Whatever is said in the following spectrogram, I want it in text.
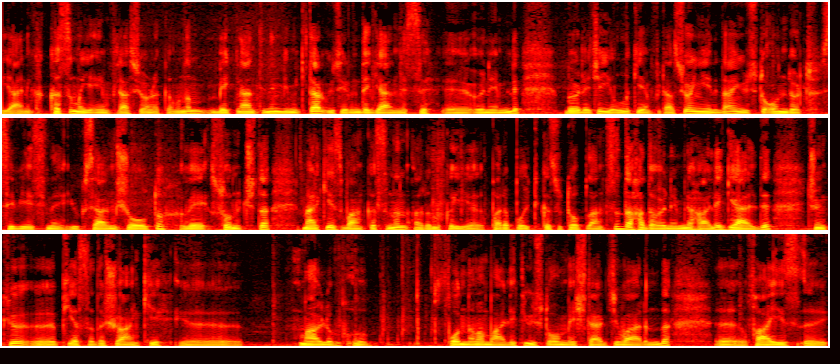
yani Kasım ayı enflasyon rakamının beklentinin bir miktar üzerinde üzerinde gelmesi e, önemli. Böylece yıllık enflasyon yeniden %14 seviyesine yükselmiş oldu ve sonuçta Merkez Bankası'nın Aralık ayı para politikası toplantısı daha da önemli hale geldi. Çünkü e, piyasada şu anki e, malum fonlama maliyeti %15'ler civarında. E, faiz e,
